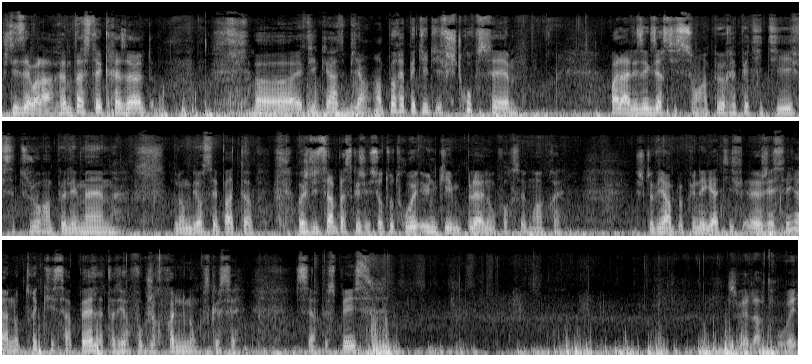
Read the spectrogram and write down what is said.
je disais voilà, Rentastic Result, euh, efficace, bien, un peu répétitif. Je trouve c'est voilà, les exercices sont un peu répétitifs, c'est toujours un peu les mêmes. L'ambiance n'est pas top. Moi je dis ça parce que j'ai surtout trouvé une qui me plaît, donc forcément après je deviens un peu plus négatif. Euh, j'ai essayé un autre truc qui s'appelle, attendez, il faut que je reprenne le nom parce que c'est, c'est un peu space. Je vais la retrouver.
